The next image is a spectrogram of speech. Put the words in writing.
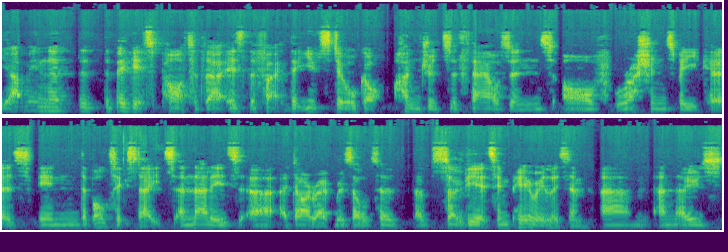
Yeah, I mean, the, the, the, biggest part of that is the fact that you've still got hundreds of thousands of Russian speakers in the Baltic states, and that is uh, a direct result of, of Soviet imperialism. Um, and those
